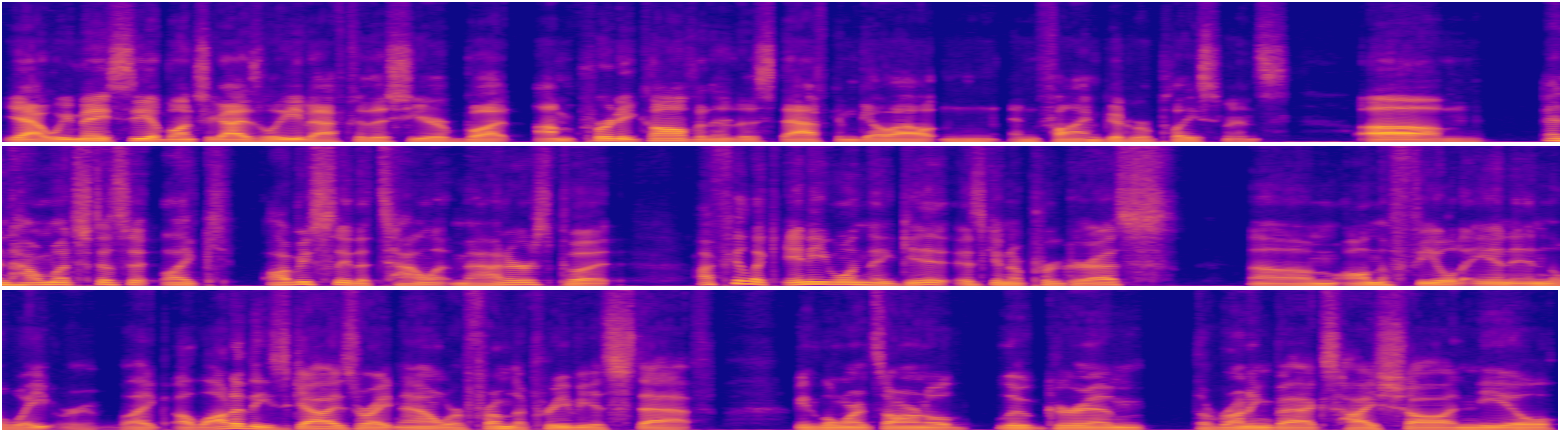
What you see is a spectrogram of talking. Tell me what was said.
yeah, we may see a bunch of guys leave after this year, but I'm pretty confident the staff can go out and, and find good replacements. Um, and how much does it like? Obviously, the talent matters, but I feel like anyone they get is going to progress um, on the field and in the weight room. Like a lot of these guys right now are from the previous staff. I mean, Lawrence Arnold, Luke Grimm, the running backs, Hishaw and Neal.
